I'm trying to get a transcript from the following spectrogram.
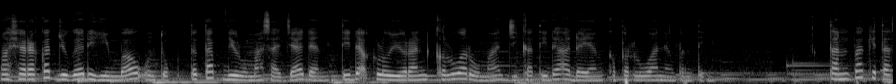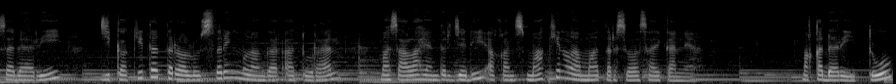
masyarakat juga dihimbau untuk tetap di rumah saja dan tidak keluyuran keluar rumah jika tidak ada yang keperluan yang penting. Tanpa kita sadari, jika kita terlalu sering melanggar aturan, masalah yang terjadi akan semakin lama terselesaikannya. Maka dari itu,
